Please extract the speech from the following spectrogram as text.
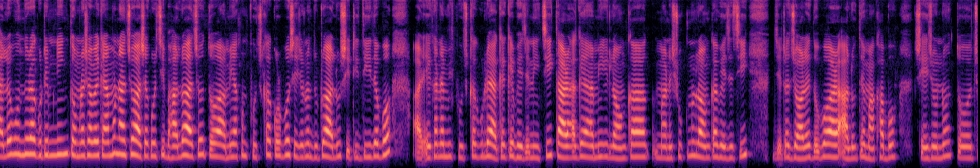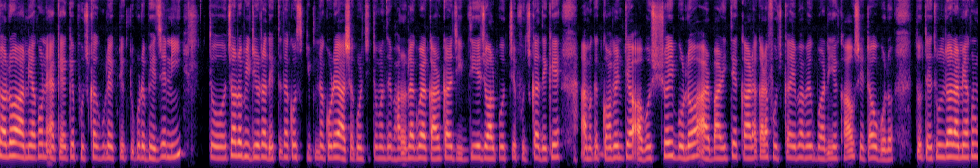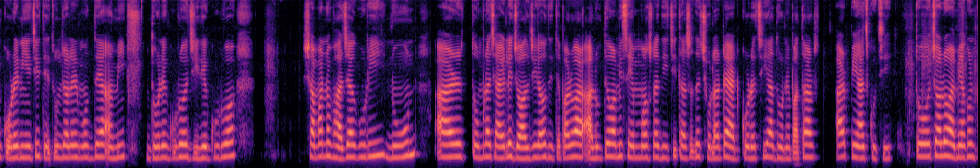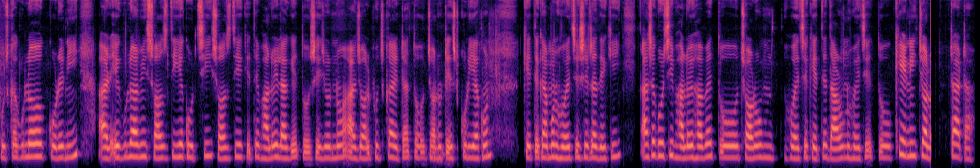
Hello বন্ধুরা, good evening. তোমরা সবাই কেমন আছো? আশা করছি ভালো আছো। তো আমি এখন ফুচকা করব সেই জন্য দুটো আলু সিটি দিয়ে দেবো। আর এখানে আমি ফুচকাগুলো একে একে ভেজে নিচ্ছি। তার আগে আমি লঙ্কা মানে শুকনো লঙ্কা ভেজেছি, যেটা জলে দেবো আর আলুতে মাখাবো, সেই জন্য। তো চলো, আমি এখন একে একে ফুচকাগুলো একটু একটু করে ভেজে নিই। তো চলো ভিডিওটা দেখতে থাকো স্কিপ না করে আশা করছি তোমাদের ভালো লাগবে। আর কার কার জিপ দিয়ে জল পড়ছে ফুচকা দেখে আমাকে কমেন্টে অবশ্যই বলো। আর বাড়িতে কারা কারা ফুচকা এভাবে বানিয়ে খাও সেটাও বলো। তো তেঁতুল জল আমি এখন করে নিয়েছি। তেঁতুল জলের মধ্যে আমি ধনে গুঁড়ো, জিরে গুঁড়ো সামান্য ভাজা গুঁড়ি, নুন, আর তোমরা চাইলে জল জিরাও দিতে পারো। আর আলুতেও আমি সেম মশলা দিয়েছি, তার সাথে ছোলাটা অ্যাড করেছি, আর ধনে পাতা আর পেঁয়াজ কুচি। তো চলো আমি এখন ফুচকাগুলো করে নিই, আর এগুলো আমি সস দিয়ে করছি। সস দিয়ে খেতে ভালোই লাগে, তো সেই জন্য আর জল ফুচকা এটা, তো চলো টেস্ট করি এখন, খেতে কেমন হয়েছে সেটা দেখি। আশা করছি ভালোই হবে, তো চরম হয়েছে, খেতে দারুণ হয়েছে, তো খেয়ে নিই, চলো, টাটা।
